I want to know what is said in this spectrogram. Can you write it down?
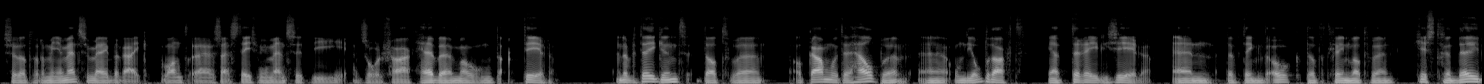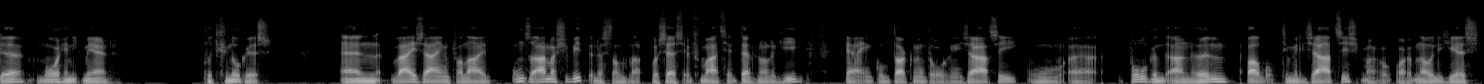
Zodat we er meer mensen mee bereiken. Want er zijn steeds meer mensen die zorgvraag hebben, maar we moeten acteren. En dat betekent dat we elkaar moeten helpen uh, om die opdracht ja, te realiseren. En dat betekent ook dat hetgeen wat we gisteren deden, morgen niet meer goed genoeg is. En wij zijn vanuit ons aandachtsgebied, en dat is dan proces, informatie en technologie, ja, in contact met de organisatie om uh, volgend aan hun bepaalde optimalisaties, maar ook waar het nodig is,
